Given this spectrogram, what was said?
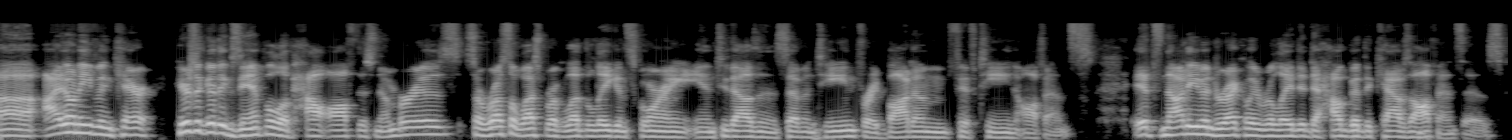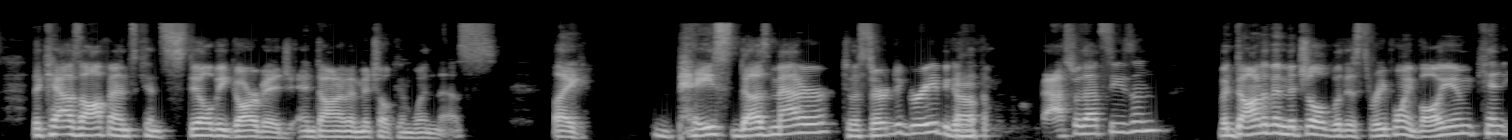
Uh, I don't even care. Here's a good example of how off this number is. So Russell Westbrook led the league in scoring in 2017 for a bottom 15 offense. It's not even directly related to how good the Cavs offense is. The Cavs offense can still be garbage, and Donovan Mitchell can win this like pace does matter to a certain degree because yeah. faster that season. But Donovan Mitchell, with his three point volume, can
